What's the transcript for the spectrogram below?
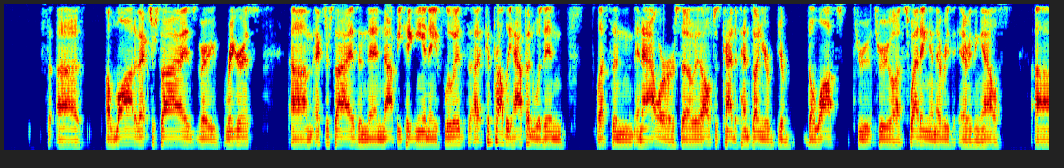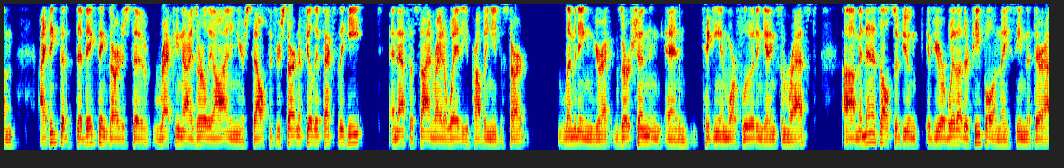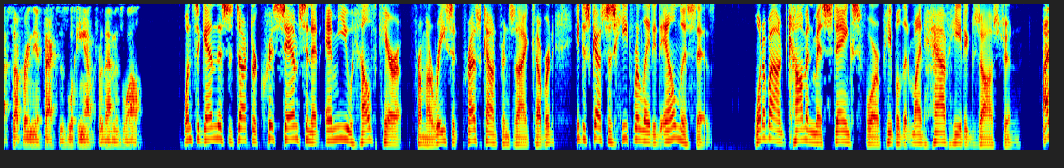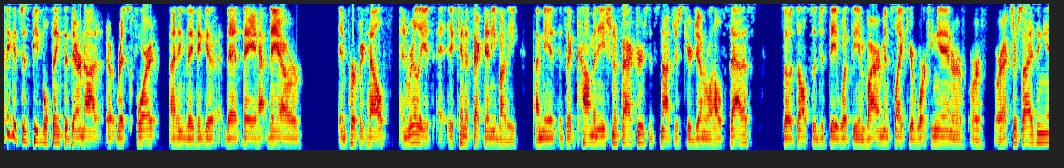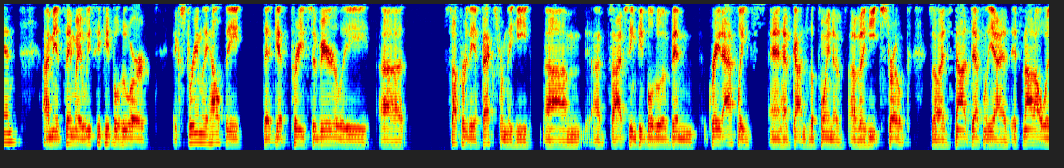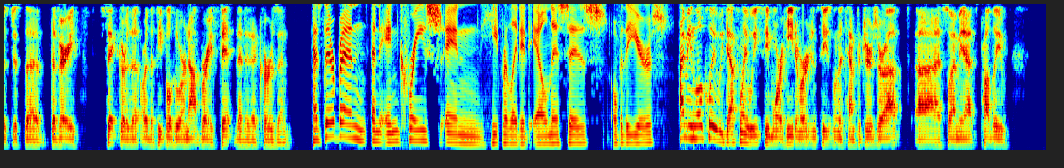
uh, a lot of exercise, very rigorous um, exercise, and then not be taking in any fluids. Uh, it could probably happen within less than an hour or so. It all just kind of depends on your your the loss through through uh, sweating and everything everything else. Um, I think the the big things are just to recognize early on in yourself if you're starting to feel the effects of the heat, and that's a sign right away that you probably need to start limiting your exertion and, and taking in more fluid and getting some rest. Um, and then it's also if you if you're with other people and they seem that they're suffering the effects, is looking out for them as well. Once again, this is Dr. Chris Sampson at MU Healthcare from a recent press conference I covered. He discusses heat related illnesses. What about common mistakes for people that might have heat exhaustion? I think it's just people think that they're not at risk for it. I think they think that they ha- they are in perfect health, and really, it's it can affect anybody. I mean, it's a combination of factors. It's not just your general health status. So it's also just the what the environment's like you're working in or or or exercising in. I mean, same way we see people who are extremely healthy that get pretty severely uh, suffer the effects from the heat. Um, I've, I've, seen people who have been great athletes and have gotten to the point of of a heat stroke. So it's not definitely yeah, it's not always just the the very sick or the or the people who are not very fit that it occurs in. Has there been an increase in heat related illnesses over the years? I mean, locally, we definitely we see more heat emergencies when the temperatures are up. Uh, so I mean, that's probably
